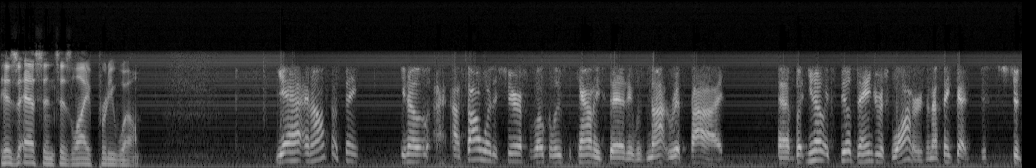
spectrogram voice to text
his essence, his life pretty well. Yeah, and I also think, you know, I, I saw where the sheriff of Okaloosa County said it was not rip tide, uh, but you know, it's still dangerous waters, and I think that just should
